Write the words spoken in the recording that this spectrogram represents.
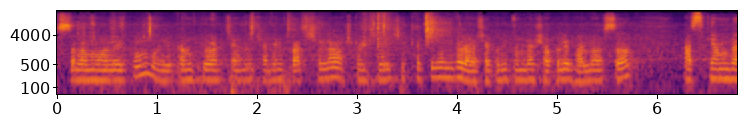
আসসালামু আলাইকুম, ওয়েলকাম টু আওয়ার চ্যানেল স্বাধীন পাঠশালা, অষ্টম শ্রেণির শিক্ষার্থী বন্ধুরা, আশা করি তোমরা সকলে ভালো আছো। আজকে আমরা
